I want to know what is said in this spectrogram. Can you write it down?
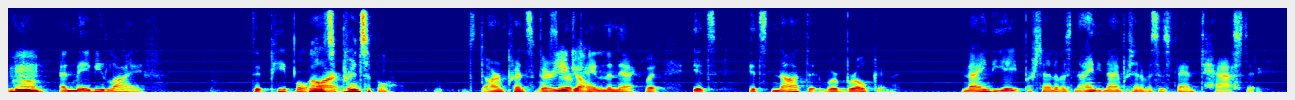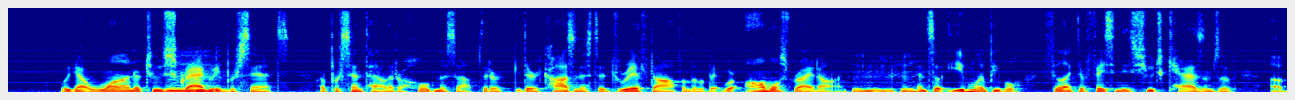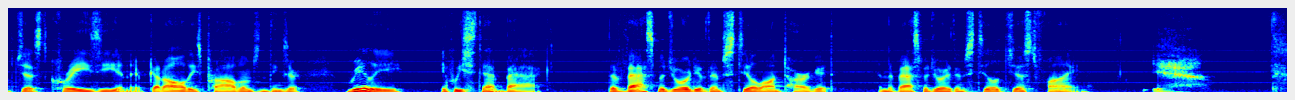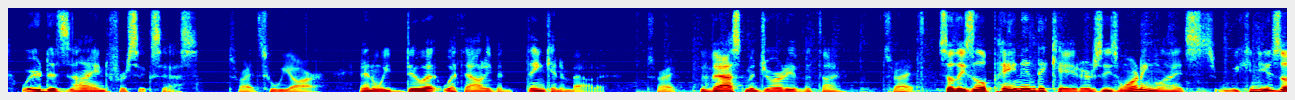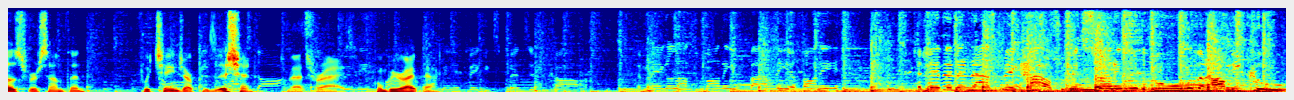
Mm. um, and maybe life. That people Well, it's a principle. It's darn principles. There you go. a pain in the neck. But it's it's not that we're broken. Ninety eight percent of us, ninety nine percent of us is fantastic. We got one or two scraggly Mm. percents or percentile that are holding us up, that are they're causing us to drift off a little bit. We're almost right on. Mm-hmm. And so even when people feel like they're facing these huge chasms of, of just crazy and they've got all these problems and things are really, if we step back, the vast majority of them still on target and the vast majority of them still just fine. Yeah. We're designed for success, That's right. It's who we are. and we do it without even thinking about it. That's right. The vast majority of the time. That's right. So these little pain indicators, these warning lights, we can use those for something if we change our position. That's right. We'll be right back. a big expensive car and make lots of money and find me a honey and live in a nice big house with it's sunny with a pool and I'll be cool.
